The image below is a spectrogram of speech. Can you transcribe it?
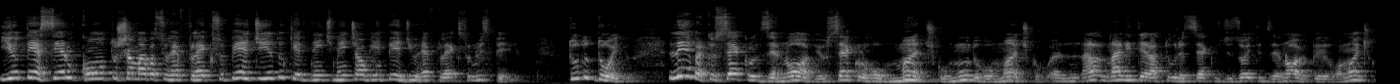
E o terceiro conto chamava-se O Reflexo Perdido, que evidentemente alguém perdia o reflexo no espelho. Tudo doido. Lembra que o século XIX, o século romântico, o mundo romântico, na, na literatura séculos XVIII e XIX, o período romântico,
